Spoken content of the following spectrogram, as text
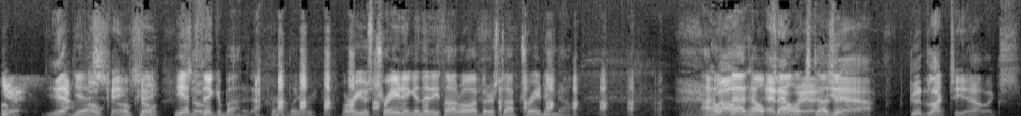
Yes. Yeah. Yes. Okay. Okay. So, he had so- to think about it apparently, or, or he was trading and then he thought, "Oh, I better stop trading now." I hope Well, that helps, anyway, Alex. Does it? Yeah. Good luck to you, Alex.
